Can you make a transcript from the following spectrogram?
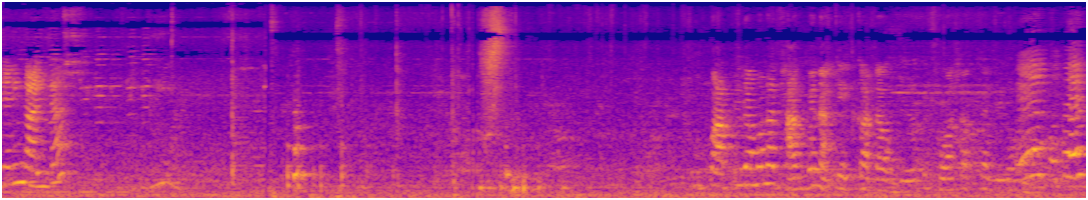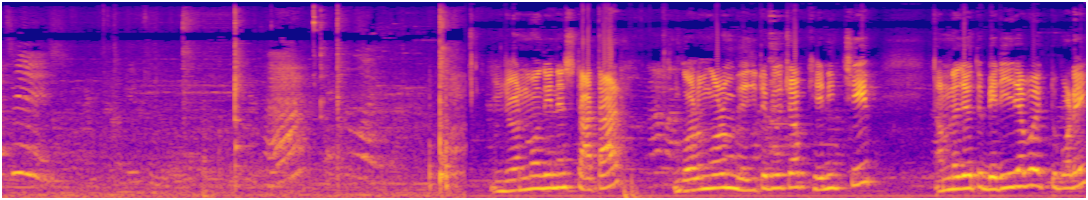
জানি গানটা? পাপড়িটা মনে থাকবে না কেক কাটা অব্দি ওকে সাতটা দিব। এ কোথায় আছিস? হ্যাঁ? স্টার্টার গরম গরম ভেজিটেবল চপ খেয়ে নিচ্ছি। আমরা যেহেতু বেরিয়ে যাব একটু পরেই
